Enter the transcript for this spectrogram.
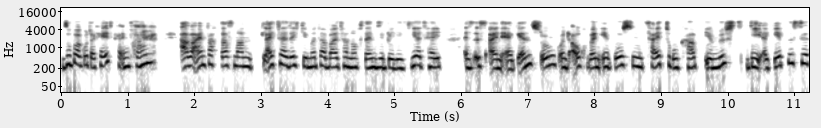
super guter Case, keine Frage aber einfach, dass man gleichzeitig die Mitarbeiter noch sensibilisiert, hey, es ist eine Ergänzung und auch wenn ihr großen Zeitdruck habt, ihr müsst die Ergebnisse,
